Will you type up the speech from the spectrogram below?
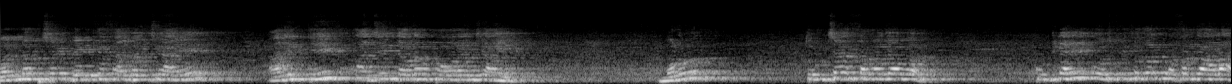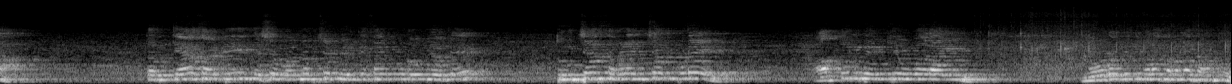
वल्लभशेठ बेडके साहेबांची आहे आणि ती अजितदादा पवारांची आहे. म्हणून तुमच्या समाजावर कुठल्याही गोष्टीचा जर प्रसंग आला तर त्यासाठी जसे वल्लभशेठ बेडके साहेब पुढे उभे होते तुमच्या सगळ्यांच्या पुढे अतुल व्यक्ती उभं राहील. एवढं मी तुम्हाला सर्वांना सांगतो.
